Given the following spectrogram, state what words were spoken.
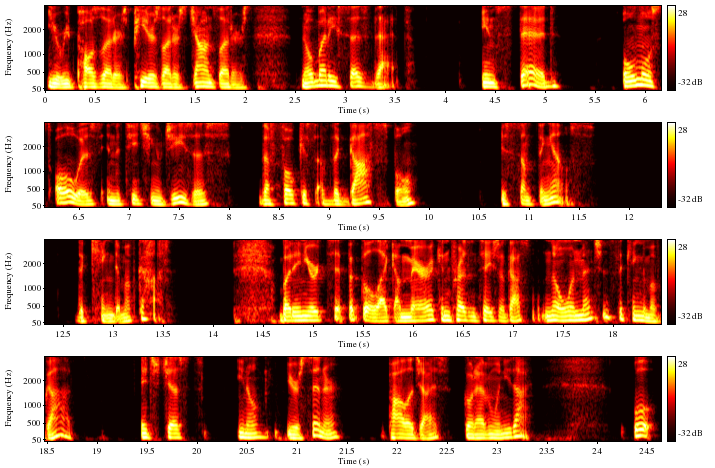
You read Paul's letters, Peter's letters, John's letters. Nobody says that. Instead, almost always in the teaching of Jesus, the focus of the gospel is something else the kingdom of God. But in your typical like American presentation of gospel, no one mentions the kingdom of God. It's just, you know, you're a sinner, apologize, go to heaven when you die. Well,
